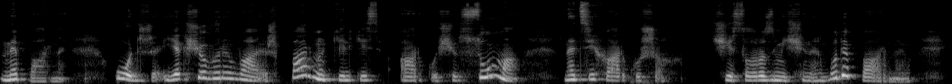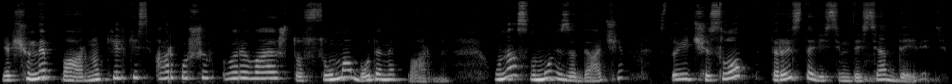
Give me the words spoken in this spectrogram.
непарне. Отже, якщо вириваєш парну кількість аркушів, сума на цих аркушах чисел розміщених буде парною. Якщо непарну кількість аркушів вириваєш, то сума буде непарною. У нас в умові задачі стоїть число 389.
